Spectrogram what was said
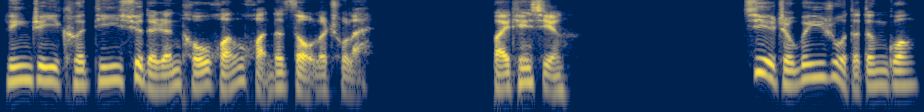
拎着一颗滴血的人头，缓缓的走了出来。白天行，借着微弱的灯光。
